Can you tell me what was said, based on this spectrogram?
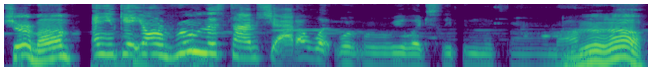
sure, mom. And you get your own room this time, Shadow. What, what were we like sleeping with our mom? don't know.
